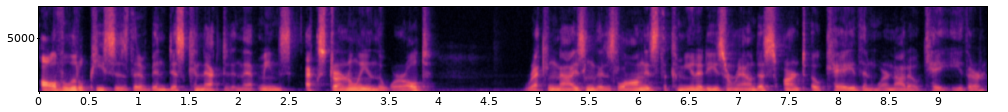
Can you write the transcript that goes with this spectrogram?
all the little pieces that have been disconnected. And that means externally in the world, recognizing that as long as the communities around us aren't okay, then we're not okay either.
